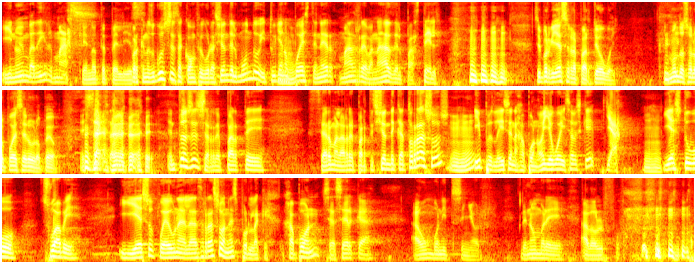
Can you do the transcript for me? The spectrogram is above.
y no invadir más. Que no te pelees. Porque nos gusta esta configuración del mundo y tú ya no puedes tener más rebanadas del pastel. Sí, porque ya se repartió, güey. El mundo solo puede ser europeo. Exactamente. Entonces se reparte, se arma la repartición de catorrazos y pues le dicen a Japón, oye, güey, ¿sabes qué? Ya. Ya estuvo suave. Y eso fue una de las razones por la que Japón se acerca a un bonito señor de nombre Adolfo.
